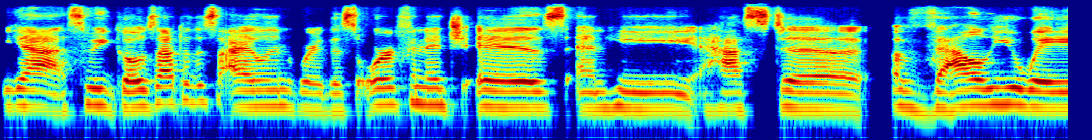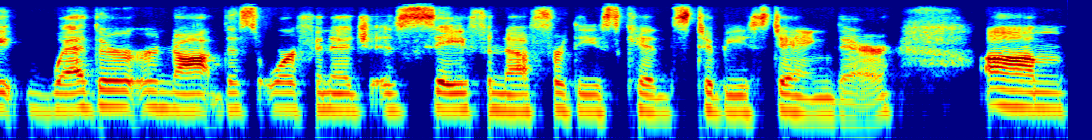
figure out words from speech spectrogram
Yeah. So he goes out to this island where this orphanage is, and he has to evaluate whether or not this orphanage is safe enough for these kids to be staying there. Um,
